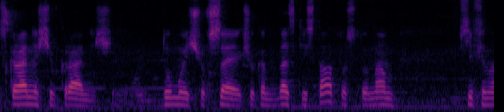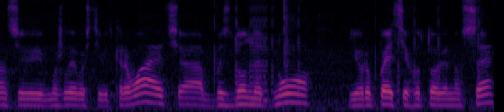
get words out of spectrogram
з крайнощі в крайнощі. Думають, що все, якщо кандидатський статус, то нам всі фінансові можливості відкриваються, бездонне дно, європейці готові на все.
